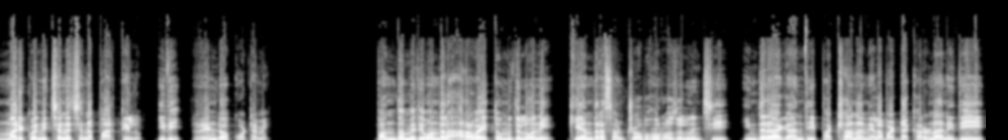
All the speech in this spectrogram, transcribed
మరికొన్ని చిన్న చిన్న పార్టీలు. ఇది రెండో కూటమి. పంతొమ్మిది వందల అరవై తొమ్మిదిలోని కేంద్ర సంక్షోభం రోజుల నుంచి ఇందిరాగాంధీ పక్షాన నిలబడ్డ కరుణానిధి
